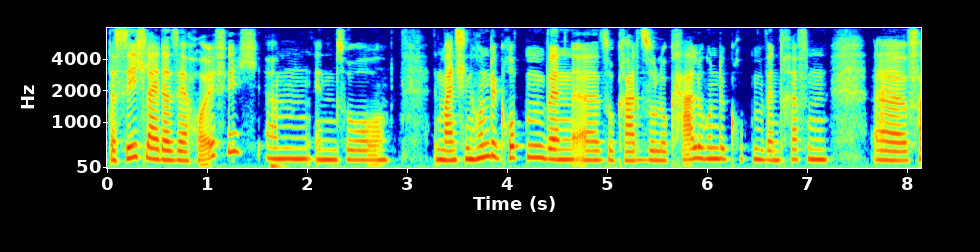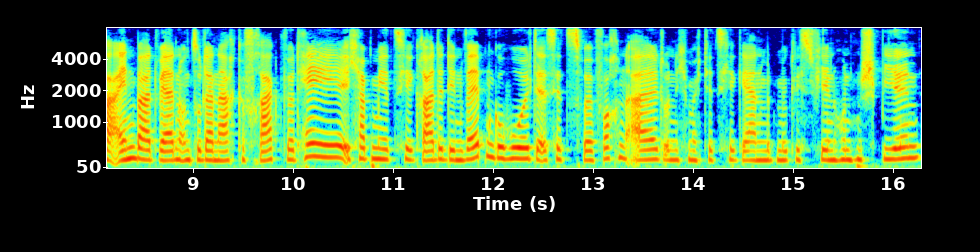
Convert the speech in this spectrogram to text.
Das sehe ich leider sehr häufig ähm, in so in manchen Hundegruppen, wenn äh, so gerade so lokale Hundegruppen, wenn Treffen äh, vereinbart werden und so danach gefragt wird, hey, ich habe mir jetzt hier gerade den Welpen geholt, der ist jetzt zwölf Wochen alt und ich möchte jetzt hier gern mit möglichst vielen Hunden spielen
